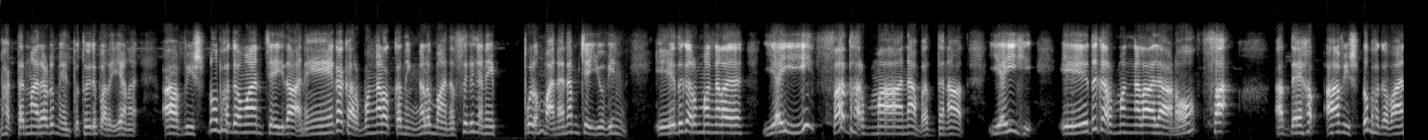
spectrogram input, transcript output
ഭക്തന്മാരോട് മേൽപ്പത്തൂര് പറയാണ് ആ വിഷ്ണു ഭഗവാൻ ചെയ്ത അനേക കർമ്മങ്ങളൊക്കെ നിങ്ങൾ മനസ്സിൽ ഇങ്ങനെ എപ്പോഴും മനനം ചെയ്യുവിൻ. ഏത് കർമ്മങ്ങൾ? യൈ സധർമാനബദ്ധനാത്. യൈഹി ഏത് കർമ്മങ്ങളാലാണോ സ അദ്ദേഹം ആ വിഷ്ണു ഭഗവാൻ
